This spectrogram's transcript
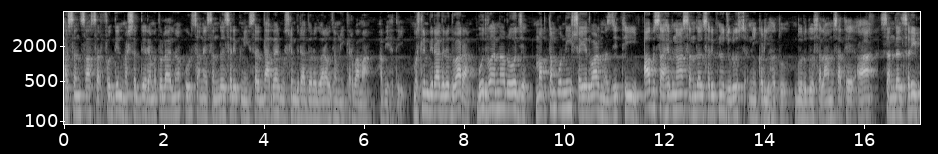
હસન શાહ સરફુદ્દીન મશદ્દી રહેમતુલ્લાહનો ઉર્સ અને સંદલ શરીફની શ્રદ્ધાભેર મુસ્લિમ બિરાદરો દ્વારા ઉજવણી કરવામાં આવી હતી. મુસ્લિમ બિરાદરો દ્વારા બુધવારના રોજ મક્તમપુરની સૈયદવાડ મસ્જિદથી આબ સાહેબના સંદલ શરીફનું જુલુસ નીકળ્યું હતું. દુરુદો સલામ સાથે આ સંદલ શરીફ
